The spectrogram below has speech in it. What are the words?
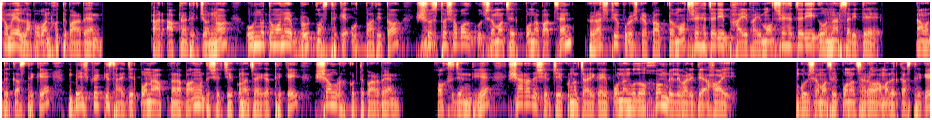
সময়ে লাভবান হতে পারবেন। আর আপনাদের জন্য উন্নত মানের ব্রুট মাছ থেকে উৎপাদিত সুস্থ সবল গুলশা মাছের পোনা পাচ্ছেন রাষ্ট্রীয় পুরস্কার প্রাপ্ত মৎস্য হ্যাচারি ভাই ভাই মৎস্য হ্যাচারি ও নার্সারিতে। আমাদের কাছ থেকে বেশ কয়েকটি সাইজের পোনা আপনারা বাংলাদেশের যে কোনো জায়গা থেকেই সংগ্রহ করতে পারবেন। অক্সিজেন দিয়ে সারা দেশের যে কোনো জায়গায় পোনাগুলো হোম ডেলিভারি দেওয়া হয়। গুলশা মাছের পোনা ছাড়াও আমাদের কাছ থেকে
